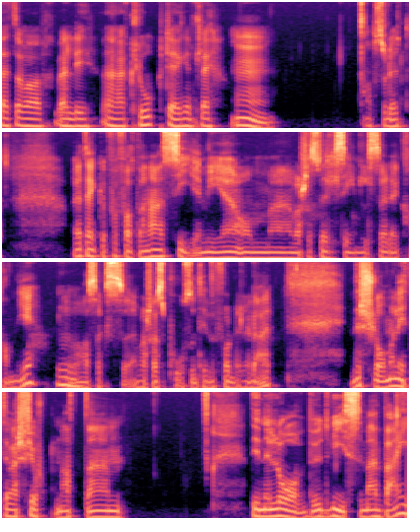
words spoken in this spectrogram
dette var veldig uh, klokt, egentlig. Mm. Absolutt. Jeg tenker Forfatteren her sier mye om uh, hva slags velsignelser det kan gi, mm. hva, slags, hva, slags, positive fordeler det er. Det slår meg litt i vers 14 at um, dine lovbud viser meg vei.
